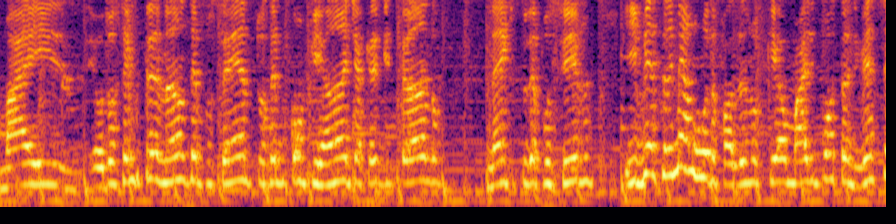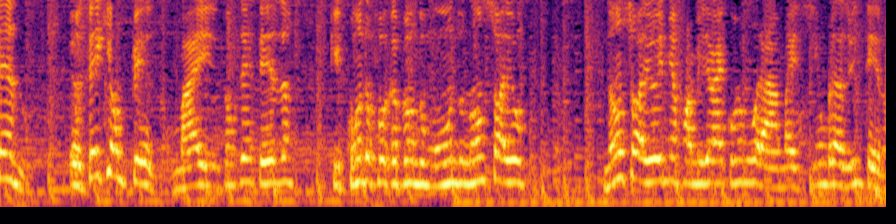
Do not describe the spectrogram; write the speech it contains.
Mas eu tô sempre treinando 100%, tô sempre confiante, acreditando, né, que tudo é possível e vencendo minha luta, fazendo o que é o mais importante, vencendo. Eu sei que é um peso, mas tenho certeza que quando eu for campeão do mundo, não só eu, não só eu e minha família vai comemorar, mas sim o Brasil inteiro.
